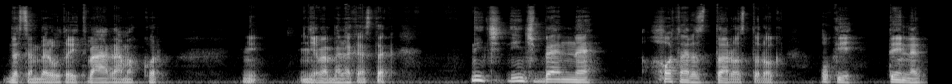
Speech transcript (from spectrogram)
december óta itt vár rám, akkor mi nyilván belekezdtek. Nincs, nincs benne határozottan rossz dolog. Oké, tényleg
